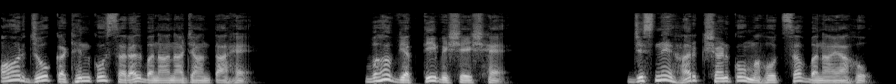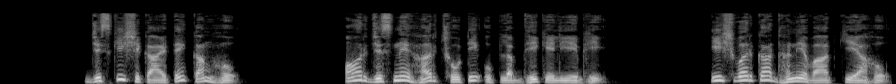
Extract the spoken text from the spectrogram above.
और जो कठिन को सरल बनाना जानता है, वह व्यक्ति विशेष है। जिसने हर क्षण को महोत्सव बनाया हो, जिसकी शिकायतें कम हो, और जिसने हर छोटी उपलब्धि के लिए भी ईश्वर का धन्यवाद किया हो।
